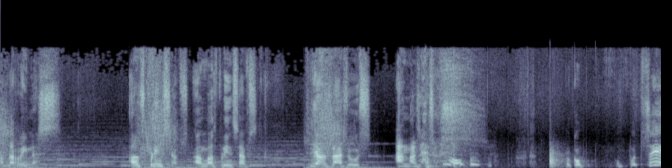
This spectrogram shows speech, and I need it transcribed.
amb les reines, els prínceps amb els prínceps i els asos amb els asos. No, però, però com, com pot ser?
